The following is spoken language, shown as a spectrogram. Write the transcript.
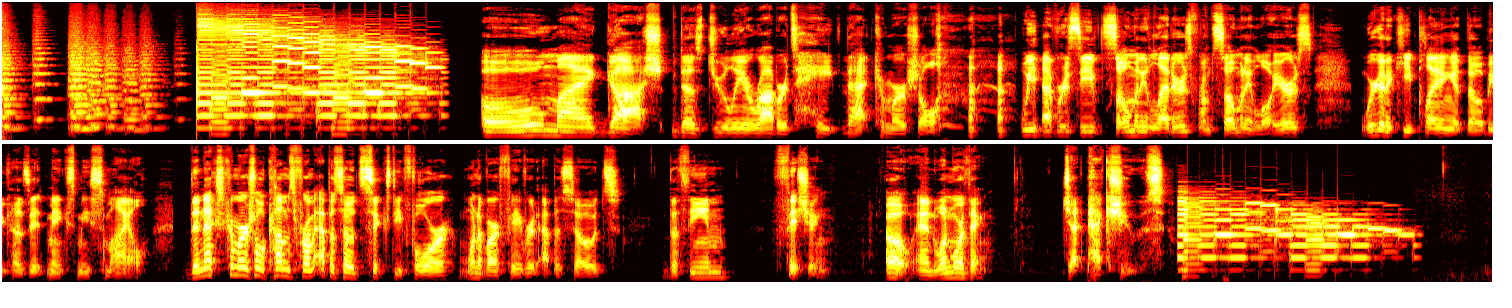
Gosh, does Julia Roberts hate that commercial? we have received so many letters from so many lawyers. We're going to keep playing it though because it makes me smile. The next commercial comes from episode 64, one of our favorite episodes. The theme fishing. Oh, and one more thing jetpack shoes.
